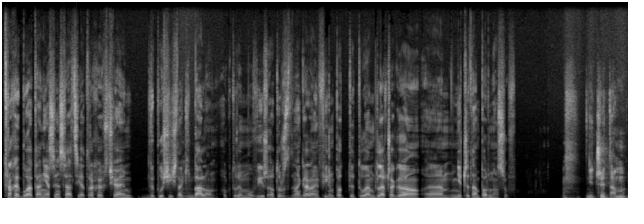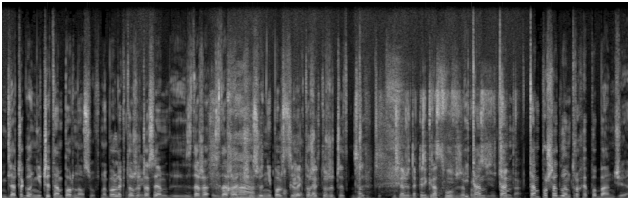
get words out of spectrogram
trochę była tania sensacja. Trochę chciałem wypuścić taki mhm. balon, o którym mówisz. Otóż nagrałem film pod tytułem Dlaczego nie czytam pornosów. Nie czytam. Dlaczego nie czytam pornosów? No bo lektorzy okay. czasem zdarza, zdarzali A, się, słynni polscy okay, lektorzy, którzy czy, czy, czy... Myślałem, że to jakaś gra słów, że I tam, się tam, czyta. tam poszedłem trochę po bandzie.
